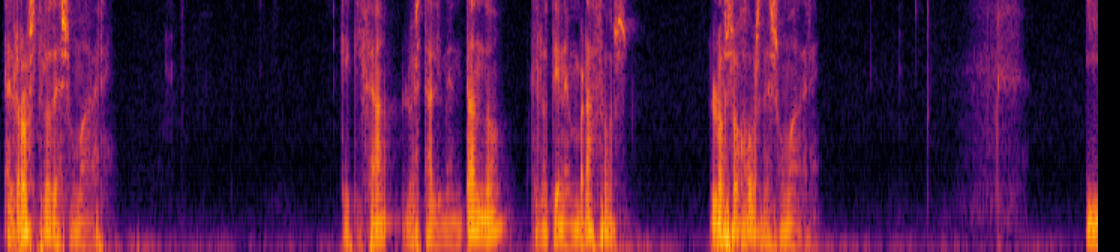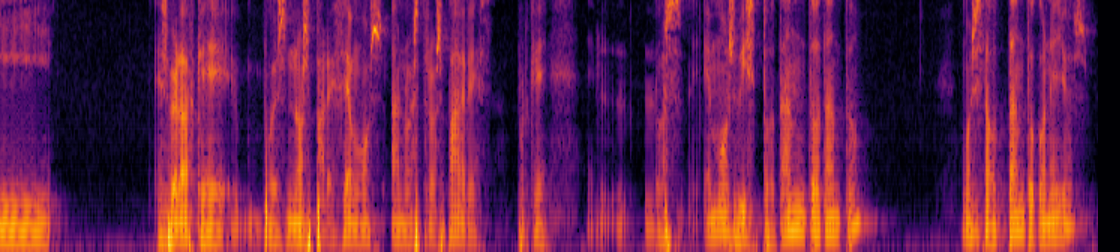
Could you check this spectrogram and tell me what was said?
el rostro de su madre, que quizá lo está alimentando, que lo tiene en brazos, los ojos de su madre. Y es verdad que pues nos parecemos a nuestros padres, porque los hemos visto tanto, tanto, hemos estado tanto con ellos,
